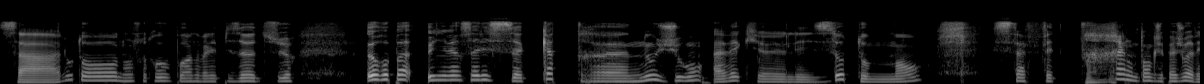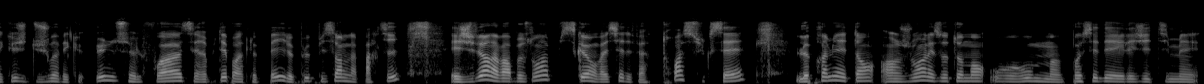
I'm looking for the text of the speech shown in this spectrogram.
Salut tout le monde, on se retrouve pour un nouvel épisode sur Europa Universalis 4. Nous jouons avec euh, les Ottomans. Ça fait très longtemps que j'ai pas joué avec eux, j'ai dû jouer avec eux une seule fois. C'est réputé pour être le pays le plus puissant de la partie. Et je vais en avoir besoin puisqu'on va essayer de faire trois succès. Le premier étant en jouant les Ottomans ou Roum posséder et légitimer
